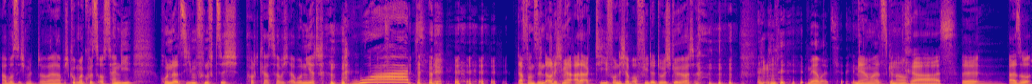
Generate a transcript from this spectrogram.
Abos ich mittlerweile habe. Ich guck mal kurz aufs Handy. 157 Podcasts habe ich abonniert. What? Davon sind auch nicht mehr alle aktiv und ich habe auch viele durchgehört. Mehrmals. Mehrmals, genau. Krass. Äh, also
